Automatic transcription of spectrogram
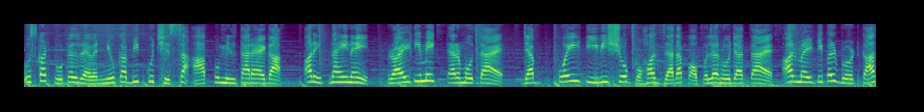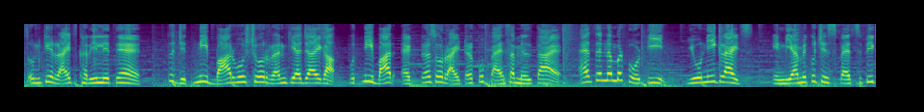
उसका टोटल रेवेन्यू का भी कुछ हिस्सा आपको मिलता रहेगा। और इतना ही नहीं रॉयल्टी में एक टर्म होता है, जब कोई टीवी शो बहुत ज़्यादा पॉपुलर हो जाता है और मल्टीपल ब्रॉडकास्ट उनके राइट्स खरीद लेते हैं तो जितनी बार वो शो रन किया जाएगा, उतनी बार एक्टर्स और राइटर को पैसा मिलता है। ऐसे number fourteen, unique rights. India में कुछ स्पेसिफिक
